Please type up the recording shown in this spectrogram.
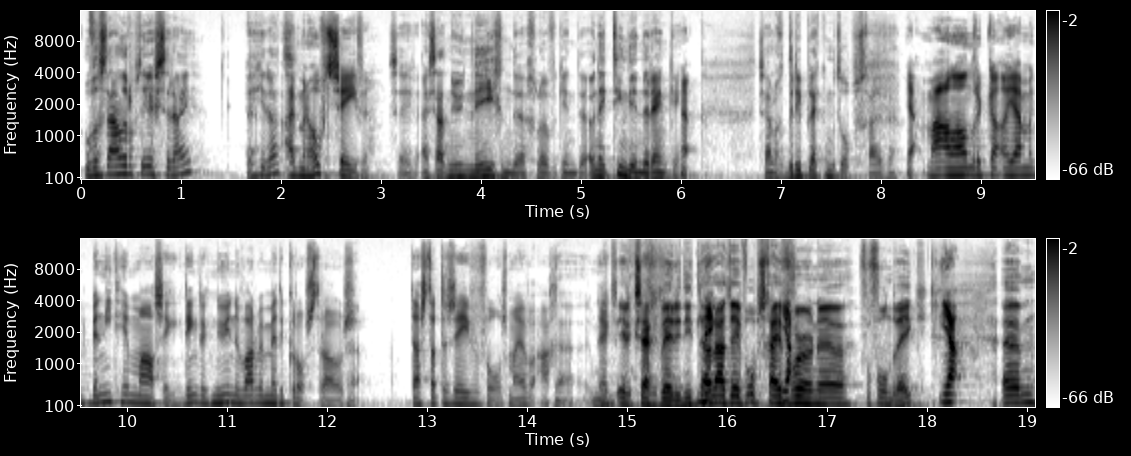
Hoeveel staan er op de eerste rij? Weet je dat? uit mijn hoofd zeven. Zeven. Hij staat nu negende, geloof ik, in de... Oh nee, tiende in de ranking. Ja. Er zijn nog drie plekken moeten opschuiven. Ja, maar aan de andere kant, ja, maar ik ben niet helemaal zeker. Ik denk dat ik nu in de war ben met de cross trouwens. Ja. Daar staat er zeven volgens mij, of acht. Ja, ik moet eerlijk zeggen, ik weet het niet. Nou, Nee. laten we even opschrijven Ja. voor, een, voor volgende week. Ja, Ehm,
